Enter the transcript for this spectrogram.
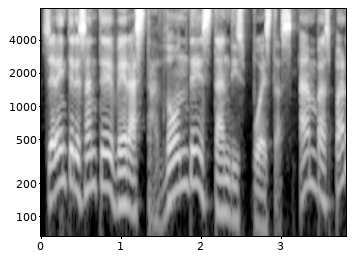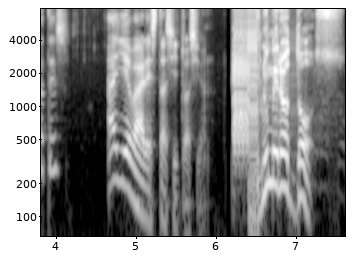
Será interesante ver hasta dónde están dispuestas ambas partes a llevar esta situación. Número 2.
